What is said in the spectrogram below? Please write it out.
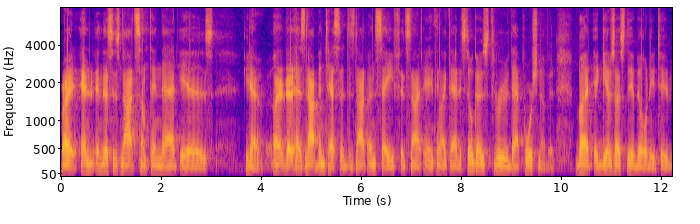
right? And and this is not something that is, you know, uh, that has not been tested. It's not unsafe. It's not anything like that. It still goes through that portion of it, but it gives us the ability to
